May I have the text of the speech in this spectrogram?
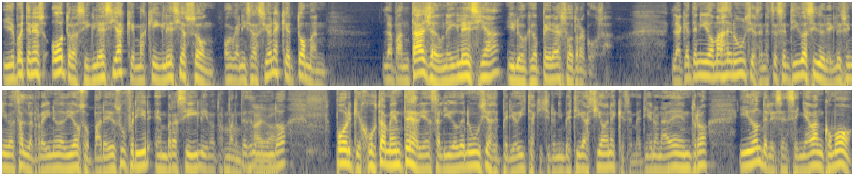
Y después tenés otras iglesias que más que iglesias son organizaciones que toman la pantalla de una iglesia y lo que opera es otra cosa. La que ha tenido más denuncias en este sentido ha sido la Iglesia Universal del Reino de Dios o Pare de Sufrir en Brasil y en otras Mm, partes del va. Porque justamente habían salido denuncias de periodistas que hicieron investigaciones, que se metieron adentro y donde les enseñaban cómo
